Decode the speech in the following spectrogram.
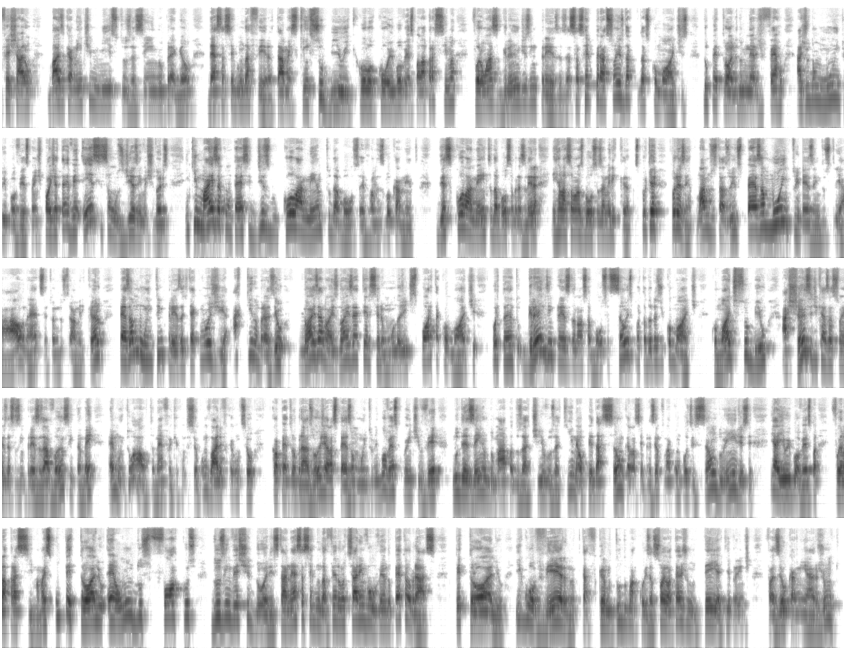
fecharam basicamente mistos assim no pregão dessa segunda-feira, tá? Mas quem subiu e colocou o Ibovespa lá para cima foram as grandes empresas. Essas recuperações da, das commodities, do petróleo, do minério de ferro, ajudam muito o Ibovespa. A gente pode até ver, esses são os dias, investidores, em que mais acontece descolamento da bolsa, eu falo deslocamento, descolamento da bolsa brasileira em relação às bolsas americanas. Porque, por exemplo, lá nos Estados Unidos pesa muito empresa industrial, né, do setor industrial americano, pesa muito empresa de tecnologia. Aqui no Brasil, nós é nós, nós é terceiro mundo, a gente exporta commodity, portanto, grandes empresas da nossa bolsa são exportadoras de commodity. Commodity subiu, a chance de que as ações dessas empresas avancem também é muito alta, né? Foi o que aconteceu com Vale, foi o que aconteceu com a Petrobras hoje, elas pesam muito no Ibovespa, porque a gente vê no desenho do mapa dos ativos aqui, né, o pedação que elas representam na composição do índice, e aí o Ibovespa foi lá para cima. Mas o petróleo é um dos focos dos investidores, tá? Nessa segunda-feira, o noticiário envolvendo Petrobras, petróleo e governo, que tá ficando tudo uma coisa só, eu até juntei aqui para a gente fazer o caminhar junto,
